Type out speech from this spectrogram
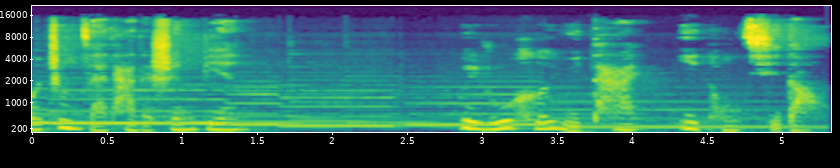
我正在他的身边，会如何与他一同祈祷？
